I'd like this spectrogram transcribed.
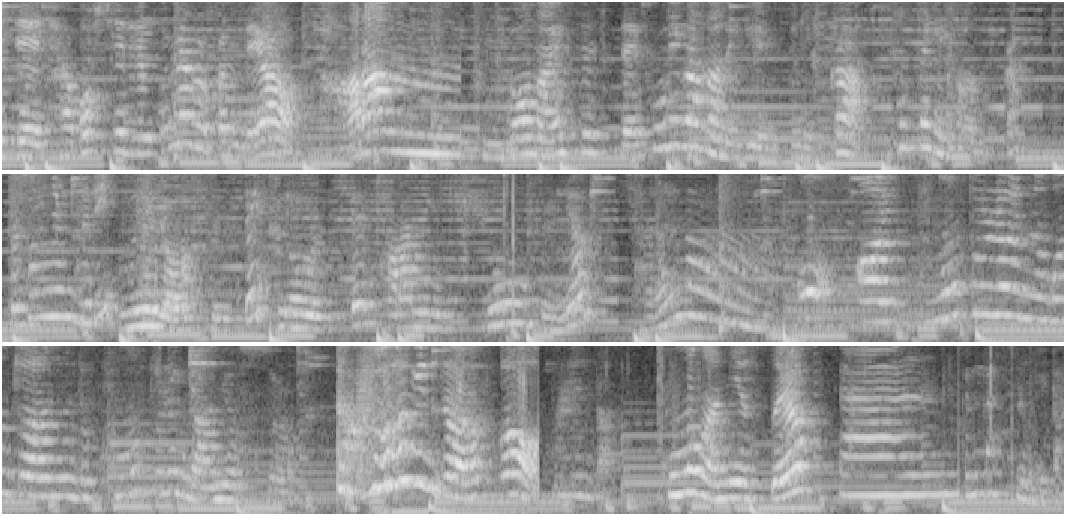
이제 작업실을 꾸며볼 건데요. 바람 불거나 했을 때 소리가 나는 게 예쁘니까 천장에 걸어놓을까? 근데 손님들이 문을 열었을 때 들어올 때 바람이 슝 불면 샤랄라 어? 아 구멍 뚫려 있는 건 줄 알았는데 구멍 뚫린 게 아니었어요 구멍인 줄 알았어 뚫린다 구멍 아니었어요? 짠 끝났습니다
